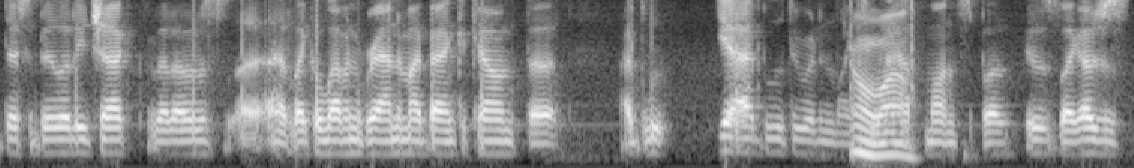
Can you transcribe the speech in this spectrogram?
disability check that I was I had like eleven grand in my bank account that I blew yeah, I blew through it in like oh, two wow. and a half months, but it was like I was just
